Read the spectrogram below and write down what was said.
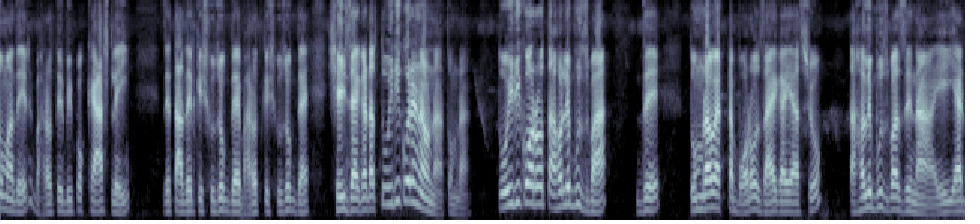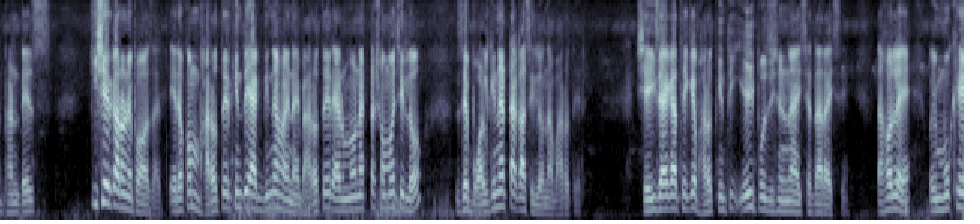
তোমাদের ভারতের বিপক্ষে আসলেই, যে তাদেরকে সুযোগ দেয়, ভারতকে সুযোগ দেয়, সেই জায়গাটা তৈরি করে নাও না তোমরা। তৈরি করো, তাহলে বুঝবা যে তোমরাও একটা বড় জায়গায় আসো, তাহলে বুঝবা যে না, এই অ্যাডভান্টেজ কিসের কারণে পাওয়া যায়? এরকম ভারতের কিন্তু একদিনে হয় নাই। ভারতের এমন একটা সময় ছিল যে বল কেনার টাকা ছিল না ভারতের। সেই জায়গা থেকে ভারত কিন্তু এই পজিশনে আইসে দাঁড়াইছে। তাহলে ওই মুখে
